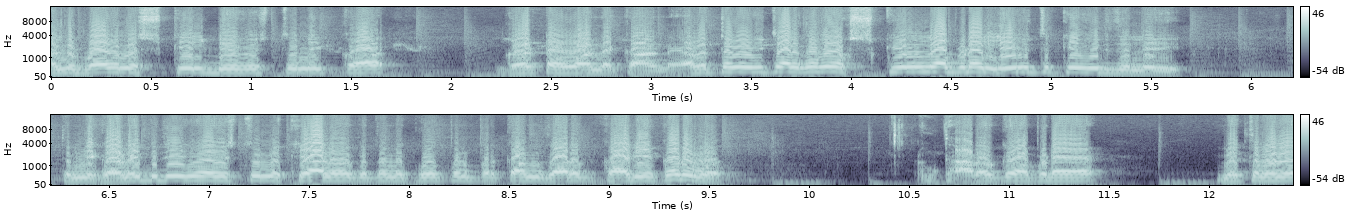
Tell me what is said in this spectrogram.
અનુભવ અને સ્કિલ બે વસ્તુની ઘટ હોવાને કારણે. હવે તમે વિચાર કરો સ્કિલને આપણે લેવી તો કેવી રીતે લેવી? તમને ઘણી બધી વસ્તુનો ખ્યાલ હોય કે તમે કોઈ પણ પ્રકારનું ધારો કાર્ય કરવું ધારો કે આપણે મેં તમને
